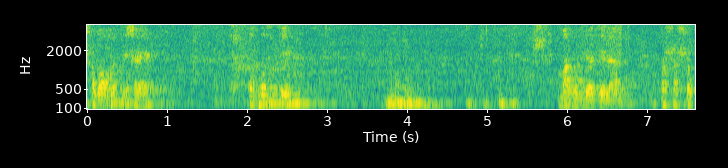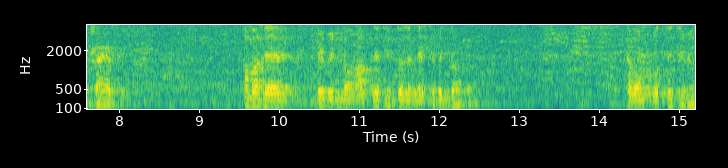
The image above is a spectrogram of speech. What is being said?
সভাপতি সাহেব উপস্থিত মাননীয় জেলা প্রশাসক সাহেব, আমাদের বিভিন্ন রাজনৈতিক দলের নেতৃবৃন্দ এবং বুদ্ধিজীবী,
